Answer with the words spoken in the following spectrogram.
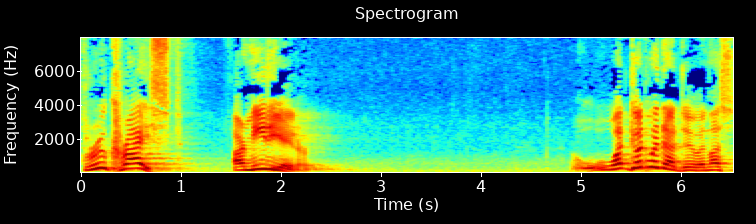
through Christ, our mediator. What good would that do unless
